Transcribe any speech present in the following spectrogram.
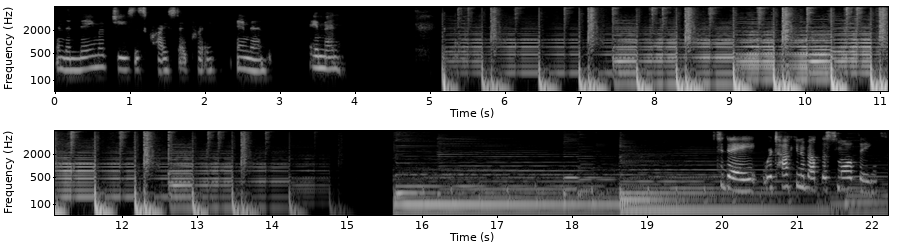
In the name of Jesus Christ, I pray. Amen. Amen. Today, we're talking about the small things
